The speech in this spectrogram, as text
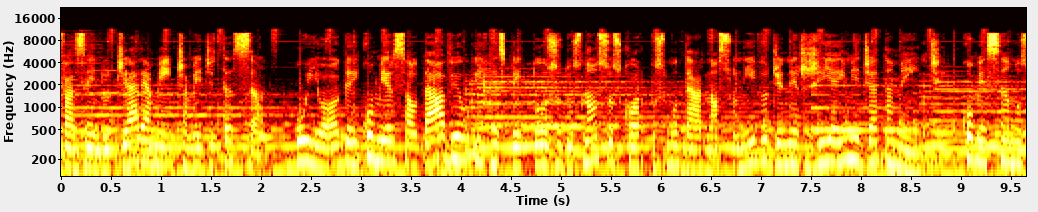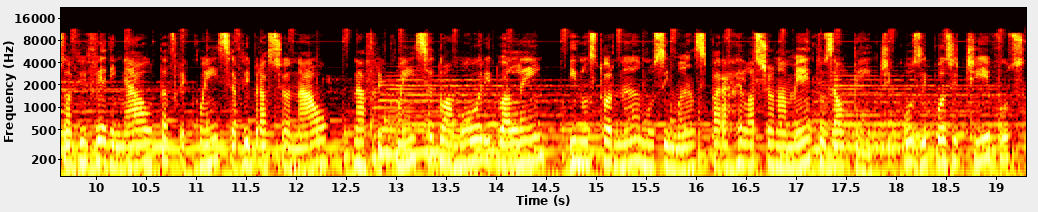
Fazendo diariamente a meditação, o yoga e comer saudável e respeitoso dos nossos corpos mudar nosso nível de energia imediatamente. Começamos a viver em alta frequência vibracional, na frequência do amor e do além, e nos tornamos imãs para relacionamentos autênticos e positivos,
